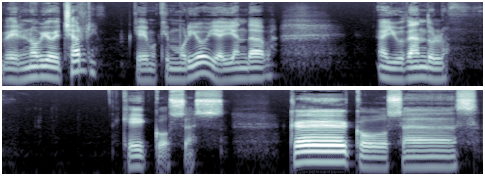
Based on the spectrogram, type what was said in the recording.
del novio de Charlie, que, que murió y ahí andaba ayudándolo. Qué cosas. Qué cosas.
